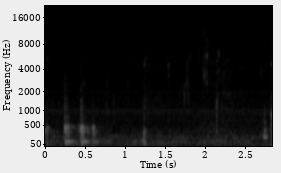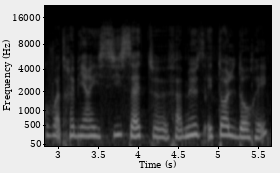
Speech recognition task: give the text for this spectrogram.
Donc on voit très bien ici cette fameuse étole dorée.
